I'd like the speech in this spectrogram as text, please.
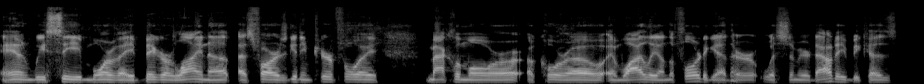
and we see more of a bigger lineup as far as getting Purifoy, McLemore, Okoro, and Wiley on the floor together with Samir Doughty because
